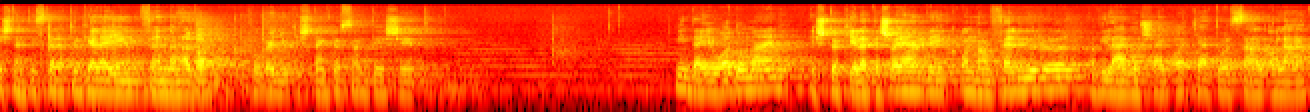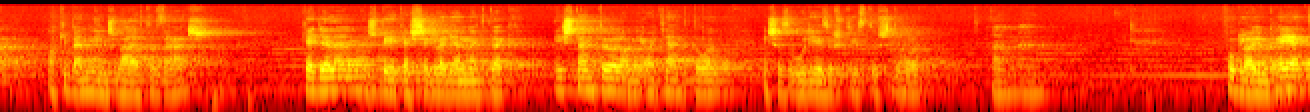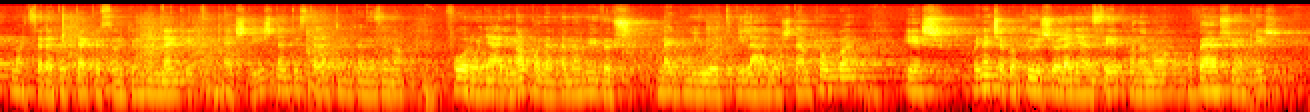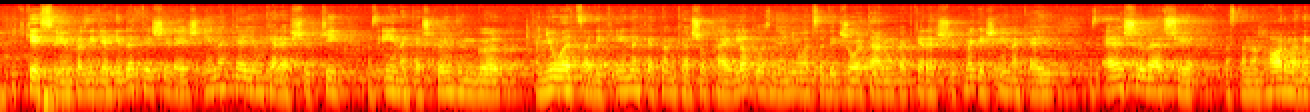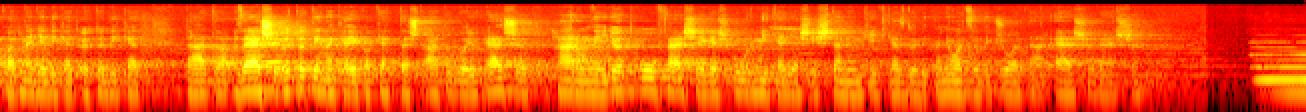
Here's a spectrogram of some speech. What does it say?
Isten tiszteletünk elején fennállva fogadjuk Isten köszöntését. Minden jó adomány és tökéletes ajándék onnan felülről, a világosság atyától száll alá, akiben nincs változás. Kegyelem és békesség legyen nektek Istentől, ami atyánktól, és az Úr Jézus Krisztustól. Amen. Foglaljunk helyet, nagy szeretettel köszöntünk mindenkit esti Isten tiszteletünkön ezen a forró nyári napon, ebben a hűvös, megújult, világos templomban, és hogy ne csak a külső legyen szép, hanem a, a belsőnk is, így készüljünk az ige hirdetésére, és énekeljünk, keressük ki az énekes könyvünkből a nyolcadik éneket, nem kell sokáig lapozni, a nyolcadik Zsoltárunkat keressük meg, és énekeljük az első versét, aztán a harmadikat, negyediket, ötödiket, tehát az első ötöt énekeljük, a kettest átugorjuk. Első, három, négy, öt, ó felséges Úr, mi kegyes Istenünk, így kezdődik a nyolcadik Zsoltár első verse. thank you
